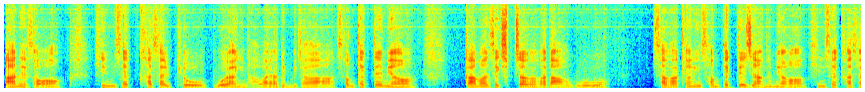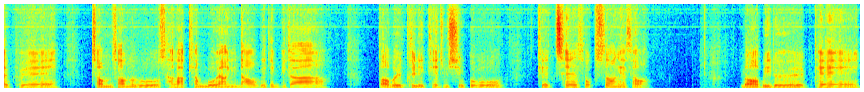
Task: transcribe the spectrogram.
안에서 흰색 화살표 모양이 나와야 됩니다. 선택되면 까만색 십자가가 나오고 사각형이 선택되지 않으면 흰색 화살표에 점선으로 사각형 모양이 나오게 됩니다. 더블 클릭해 주시고 개체 속성에서 너비를 100,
